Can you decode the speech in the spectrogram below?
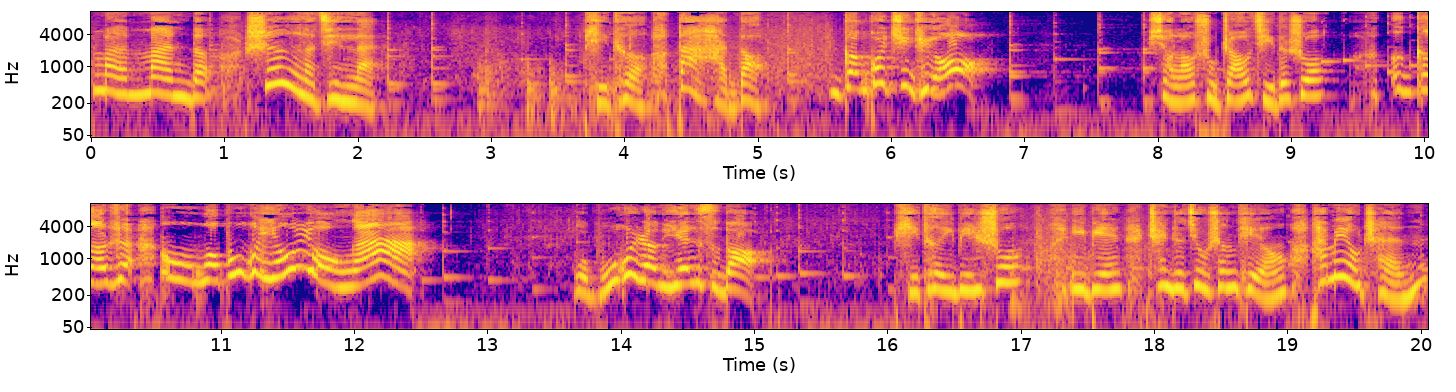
慢慢的渗了进来。皮特大喊道：“赶快弃艇！”小老鼠着急的说：“可是我不会游泳啊！”“我不会让你淹死的。”皮特一边说，一边趁着救生艇还没有沉，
